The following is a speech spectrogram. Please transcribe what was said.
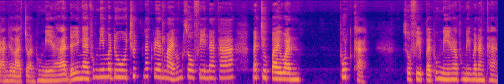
การจราจรพรุ่งนี้นะคะ เดี๋ยวยังไงพรุ่งนี้มาดูชุดนักเรียนใหม่ของโซฟีนะคะแมทธิวไปวันพุธค่ะ โซฟีไปพรุ่งนี้นะคะ พรุ่งนี้วันอังคาร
